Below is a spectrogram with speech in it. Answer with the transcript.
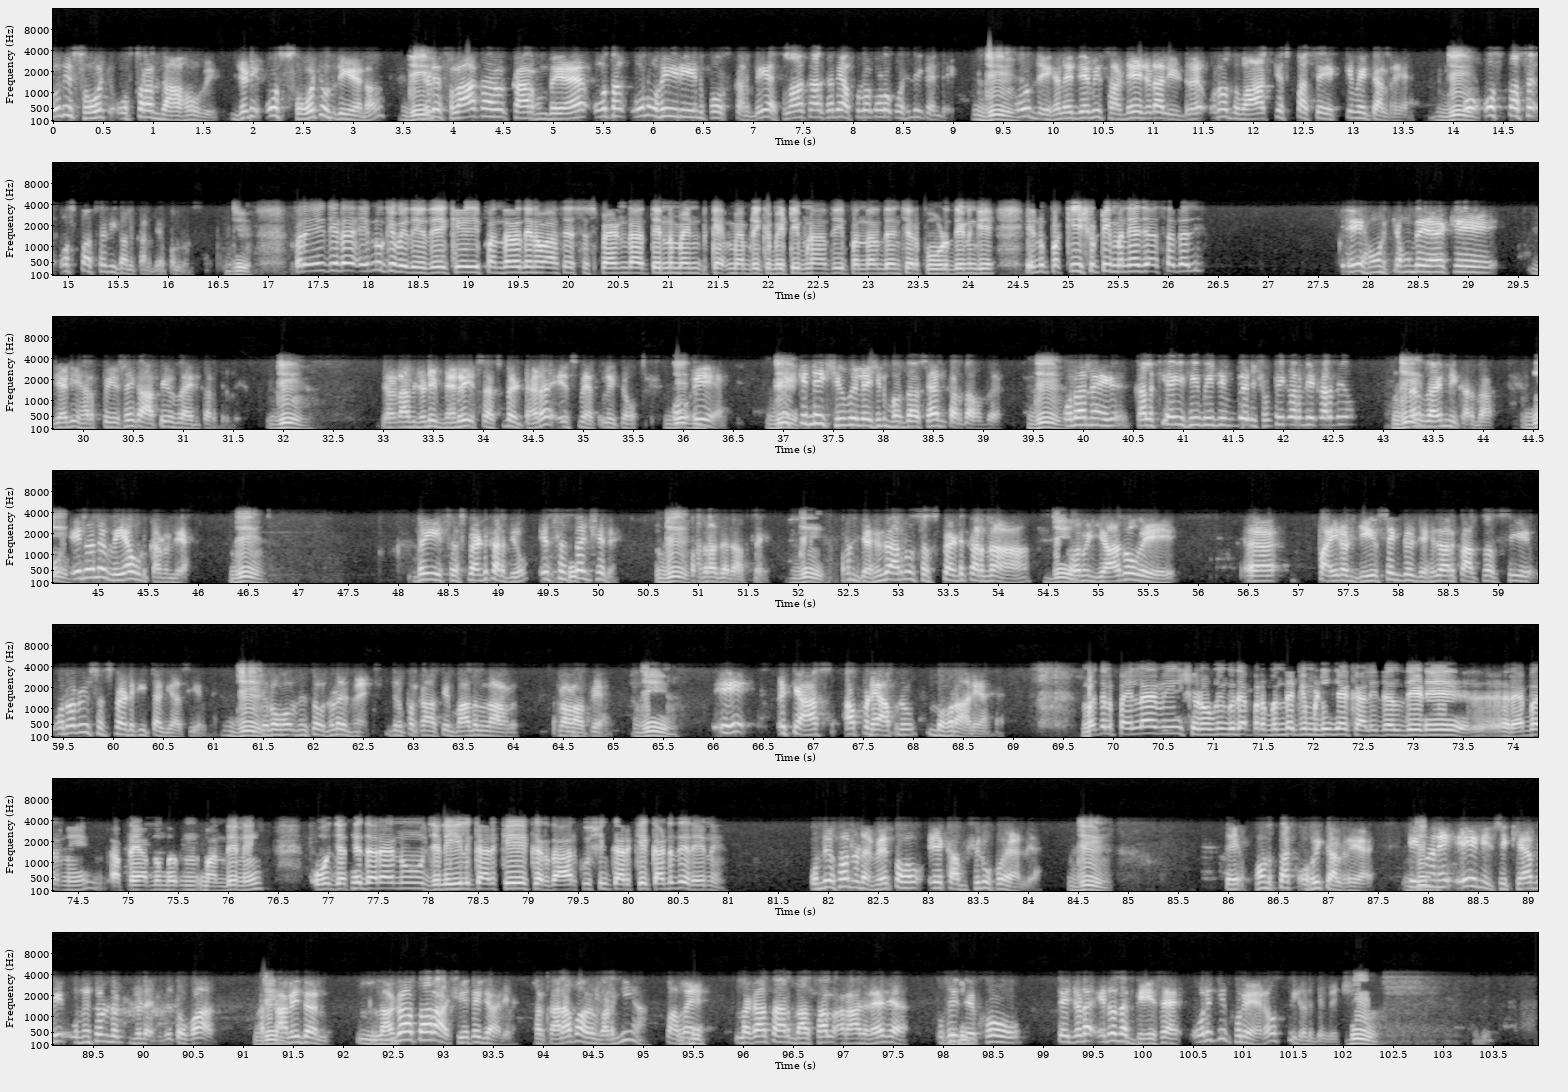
ਉਹਦੀ ਸੋਚ ਉਸ ਤਰ੍ਹਾਂ ਨਾ ਹੋਵੇ। ਜਿਹੜੀ ਉਹ ਸੋਚ ਹੁੰਦੀ ਹੈ ਨਾ ਜਿਹੜੇ ਸਲਾਹਕਾਰ ਹੁੰਦੇ ਆ ਉਹ ਤਾਂ ਉਹਨੂੰ ਹੀ ਰੀਇਨਫੋਰਸ ਕਰਦੇ ਆ। ਸਲਾਹਕਾਰ ਕਦੇ ਆਪਣੇ ਕੋਲੋਂ ਕੁਝ ਨਹੀਂ ਕਹਿੰਦੇ। ਜੀ। ਉਹ ਦੇਖ ਲੈਂਦੇ ਵੀ ਸਾਡੇ ਜਿਹੜਾ ਲੀਡਰ ਹੈ ਉਹਦਾ ਦਿਮਾਗ ਕਿਸ ਪਾਸੇ ਕਿਵੇਂ ਚੱਲ ਰਿਹਾ। ਜੀ। ਉਹ ਉਸ ਪਾਸੇ ਉਸ ਪਾਸੇ ਦੀ ਗੱਲ ਕਰਦੇ ਆ ਸਾਹਿਬ ਜੀ। ਪਰ ਇਹ ਜਿਹੜਾ ਇਹਨੂੰ ਕਿਵੇਂ ਦੇ ਦੇ ਕਿ 15 ਦਿਨ ਵਾਸਤੇ ਸਸਪੈਂਡ ਆ ਤਿੰਨ ਮੈਂਬ- ਮੈਂਬਰੀ ਕਮੇਟੀ ਬਣਾਤੀ 15 ਦਿਨ ਚ ਰਿਪੋਰਟ ਦੇਣਗੇ। ਇਹਨੂੰ ਪੱਕੀ ਛੁੱਟੀ ਮੰਨਿਆ ਜਾ ਸਕਦਾ ਜੀ? ਇਹ ਹੁਣ ਚਾਹੁੰਦੇ ਆ ਕਿ ਜਿਹੜੀ ਹਰਪ੍ਰੀਤ ਸਿੰਘ ਆਪ ਰਿਜ਼ਾਈਨ ਕਰ ਦੇਵੇ ਜੀ। ਜਿਹੜਾ ਜਿਹੜੀ ਮੇਰੀ ਅਸੈਸਮੈਂਟ ਹੈ ਨਾ ਇਸ ਫੈਸਲੇ ਚੋਂ ਉਹ। ਇਹ ਹੈ ਜੀ। ਕਿੰਨੀ ਹਿਊਮਿਲੇਸ਼ਨ ਬੰਦਾ ਸਹਿਨ ਕਰਦਾ ਹੁੰਦਾ ਹੈ। ਜੀ। ਉਹਨਾਂ ਨੇ ਕੱਲ ਕਿਹਾ ਹੀ ਸੀ ਵੀ ਜੇ ਮੇਰੀ ਛੁੱਟੀ ਕਰਨੀ ਕਰ ਦਿਓ। ਜੀ। ਰਿਜ਼ਾਈਨ ਨਹੀਂ ਕਰਦਾ। ਇਹਨਾਂ ਨੇ ਵੇ ਆਊਟ ਕੱਢ ਲਿਆ। ਜੀ। ਬਈ ਸਸਪੈਂਡ ਕਰ ਦਿਓ। ਇਹ ਸਸਪੈਂਸ਼ਨ ਹੈ। ਜੀ। 15 ਦਿਨ ਵਾਸਤੇ। ਜੀ। ਹੁਣ ਜਥੇਦਾਰ ਨੂੰ ਸਸਪੈਂਡ ਕਰਨਾ ਤੁਹਾਨੂੰ ਯਾਦ ਹੋਵੇ ਭਾਈ ਰਣਜੀਤ ਸਿੰਘ ਜੋ ਜਥੇਦਾਰ ਕਾਲਸਾ ਸੀ ਉਹਨਾਂ ਨੂੰ ਸਸਪੈਂਡ ਕੀਤਾ ਗਿਆ ਸੀ ਜਦੋਂ 1999 ਜਦੋਂ ਪ੍ਰਕਾਸ਼ ਸਿੰਘ ਬਾਦਲ ਨਾਲ ਰੌਲਾ ਪਿਆ। ਜੀ। ਇਹ ਇਤਿਹਾਸ ਆਪਣੇ ਆਪ ਨੂੰ ਦੁਹਰਾ ਰਿਹਾ ਹੈ। ਮਤਲਬ ਪਹਿਲਾਂ ਵੀ ਸ਼੍ਰੋਮਣੀ ਗੁਰਦੁਆਰਾ ਪ੍ਰਬੰਧਕ ਕਮੇਟੀ ਜਾਂ ਅਕਾਲੀ ਦਲ ਦੇ ਜਿਹੜੇ ਰਹਿਬਰ ਨੇ ਆਪਣੇ ਆਪ ਨੂੰ ਮੰਨਦੇ ਨੇ ਉਹ ਜਥੇਦਾਰਾਂ ਨੂੰ ਜਲੀਲ ਕਰਕੇ ਕਿਰਦਾਰ ਕੁਸ਼ੀ ਕਰਕੇ ਕੱਢਦੇ ਰਹੇ ਨੇ। 1999 ਤੋਂ ਇਹ ਕੰਮ ਸ਼ੁਰੂ ਹੋਇਆ ਲਿਆ। ਜੀ। ਤੇ ਹੁਣ ਤੱਕ ਉਹੀ ਚੱਲ ਰਿਹਾ ਹੈ। ਇਹਨਾਂ ਨੇ ਇਹ ਨਹੀਂ ਸਿੱਖਿਆ ਵੀ 1999 ਤੋਂ ਬਾਅਦ ਅਕਾਲੀ ਦਲ ਲਗਾਤਾਰ ਹਾਸ਼ੀਏ ਤੇ ਜਾ ਰਿਹਾ। ਸਰਕਾਰਾਂ ਭਾਵੇਂ ਵੜ ਗਈਆਂ ਭਾਵੇਂ ਲਗਾਤਾਰ 10 ਸਾਲ ਰਾਜ ਰਹਿ ਗਿਆ ਤੁਸੀਂ। ਦੇਖੋ ਤੇ ਜਿਹੜਾ ਇਹਨਾਂ ਦਾ ਬੇਸ ਹੈ ਉਹਦੇ ਚ ਹੀ ਖੁਰਿਆ ਨਾ ਉਸ ਪੀਰੀਅਡ ਦੇ ਵਿੱਚ।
